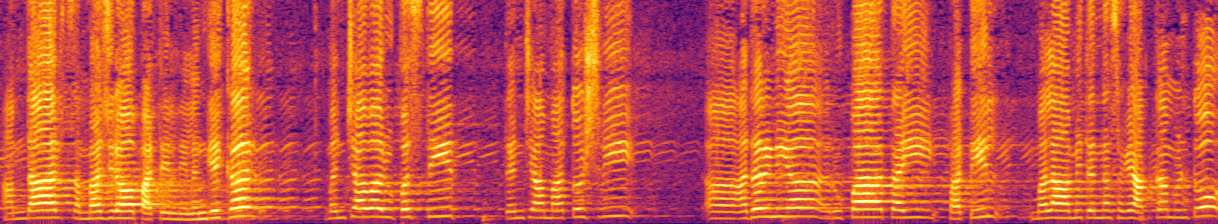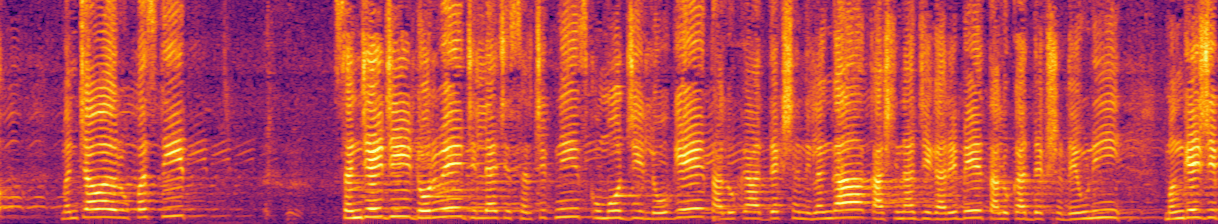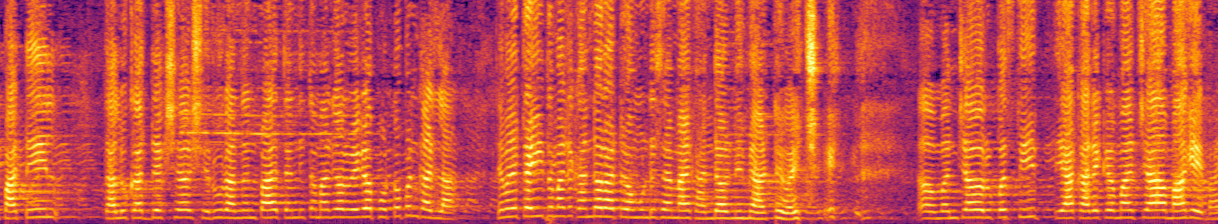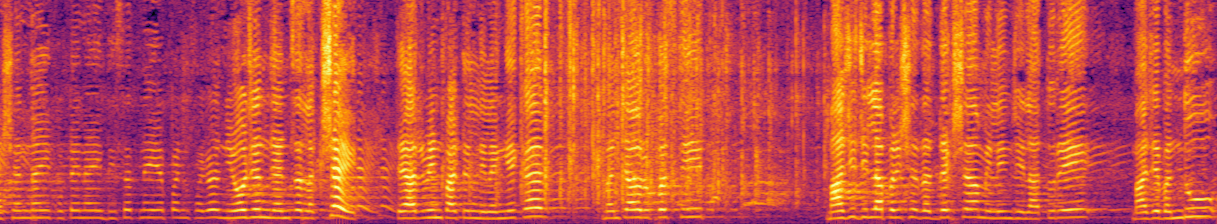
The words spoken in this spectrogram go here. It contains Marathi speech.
आमदार संभाजीराव पाटील निलंगेकर मंचावर उपस्थित त्यांच्या मातोश्री आदरणीय रूपाताई पाटील मला आम्ही त्यांना सगळे अक्का म्हणतो मंचावर उपस्थित संजयजी डोरवे जिल्ह्याचे सरचिटणीस कुमोदजी लोगे तालुका अध्यक्ष निलंगा काशीनाथजी गारिबे तालुका अध्यक्ष देवणी मंगेशजी पाटील तालुका अध्यक्ष शिरूर आनंदपाळ त्यांनी तर माझ्यावर वेगळा फोटो पण काढला. ते म्हणजे ताई तर माझ्या खांद्यावर आठवा मुंडे साहेब माझ्या खांद्यावर नेहमी आठ ठेवायचे. मंचावर उपस्थित या कार्यक्रमाच्या मागे भाषण नाही कुठे नाही दिसत नाही पण सगळं नियोजन ज्यांचं लक्ष आहे ते अरविंद पाटील निलंगेकर. मंचावर उपस्थित माजी जिल्हा परिषद अध्यक्ष मिलिंदजी लातुरे माझे बंधू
